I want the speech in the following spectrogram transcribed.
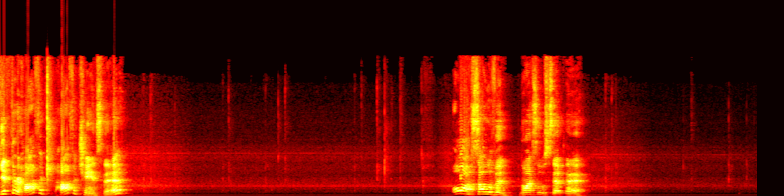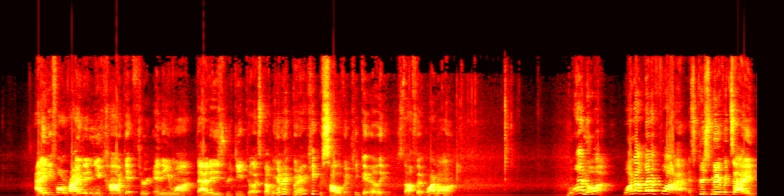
Get through half a, half a chance there. Oh, Sullivan. Nice little step there. 84 rated and you can't get through anyone. That is ridiculous. But we're gonna we're gonna kick with Sullivan. Kick it early. Stuff it. Why not? Why not? Why not let it fly? As Chris Moore would say,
